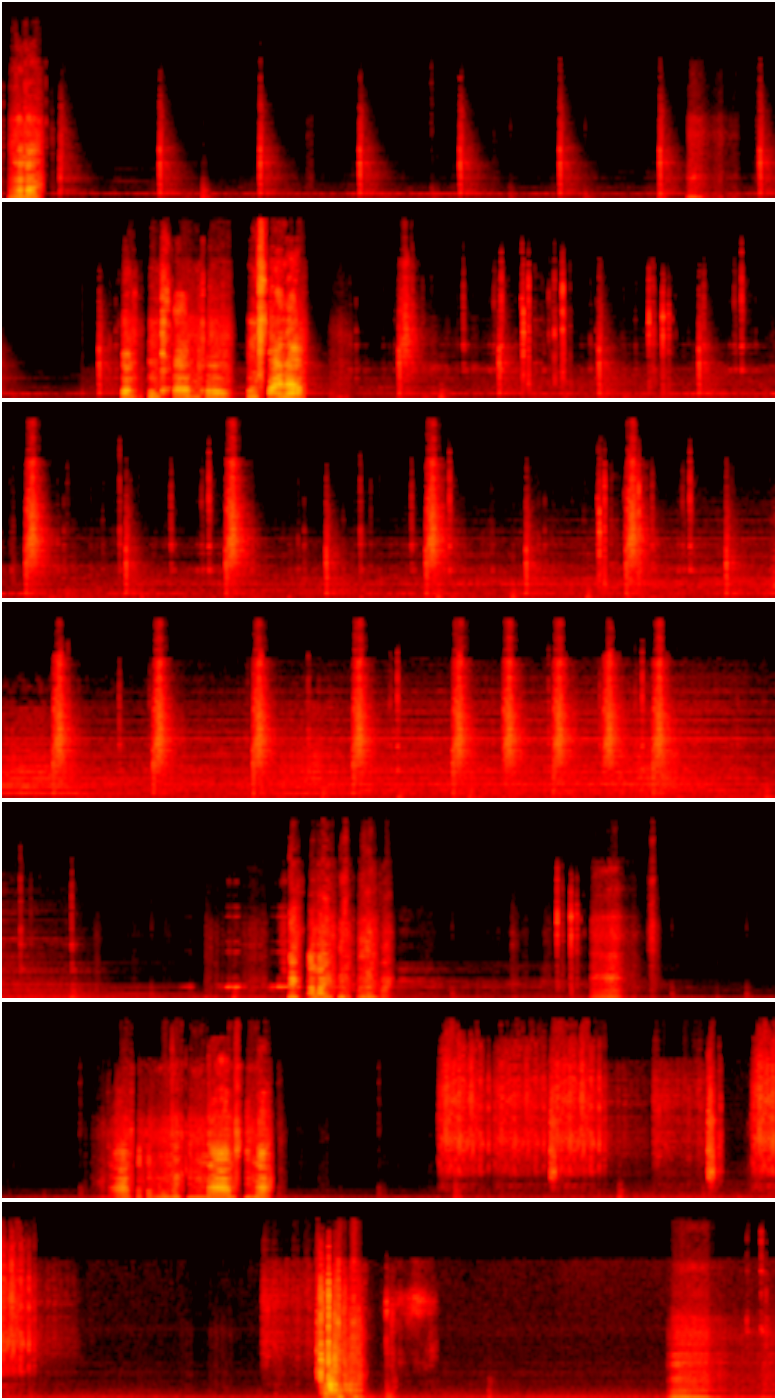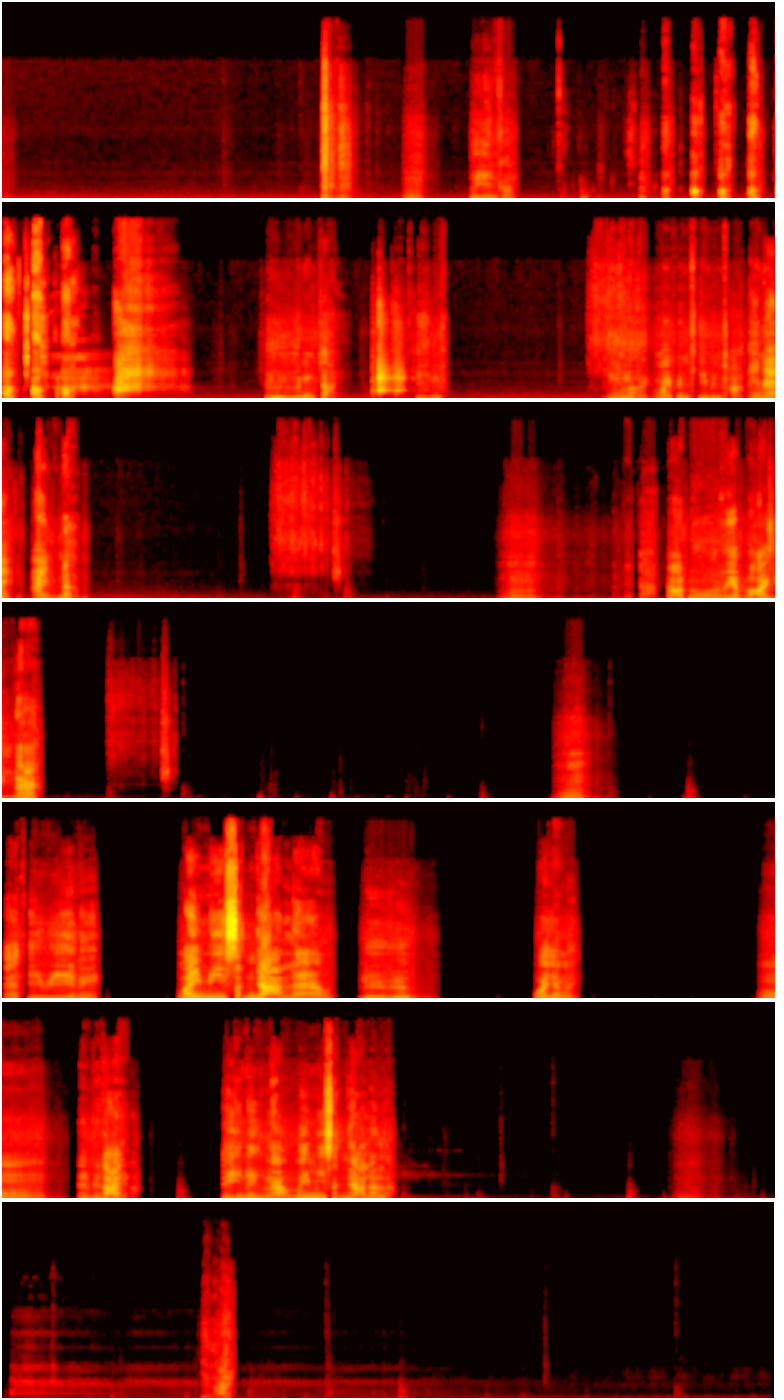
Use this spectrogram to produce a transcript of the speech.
ขึ้นมาหน่อย ฝั่งตรงข้ามก็เปิดไฟแล้วเช็คอะไรเพลินๆหน่อย น้ำก็ต้องลงไปกินน้ำสินะ อืม อืมตู้เย็นก่อนอ่าชื่นใจจริง ทิ้ง เลย ไม่เป็นที่เป็นทางให้แม่เก็บให้เหมือนเดิม อืมบรรยากาศก็ดูเรียบร้อยดีนะอืม แต่ทีวีนี่ ไม่มีสัญญาณแล้ว หรือว่ายังไง อืม เป็นไปได้เหรอตีหนึ่งแล้วไม่มีสัญญาณแล้วเหรอ ยงอะไร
